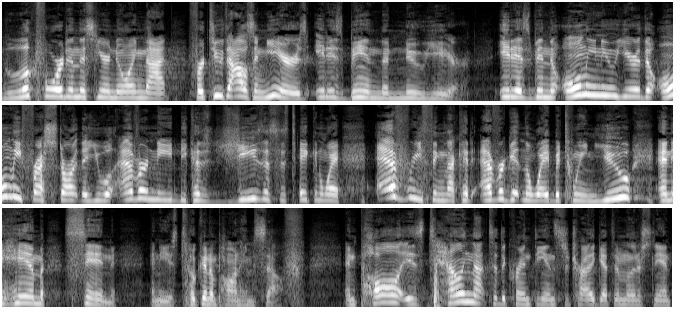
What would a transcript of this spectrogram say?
look forward in this year knowing that for 2,000 years, it has been the new year. It has been the only new year, the only fresh start that you will ever need because Jesus has taken away everything that could ever get in the way between you and Him, sin. And He has taken upon Himself. And Paul is telling that to the Corinthians to try to get them to understand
